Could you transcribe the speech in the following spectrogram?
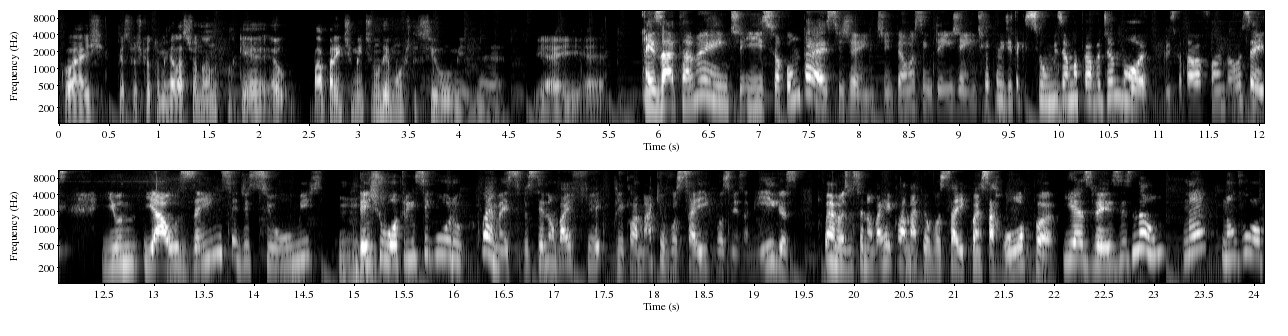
com as pessoas que eu tô me relacionando porque eu aparentemente não demonstro ciúmes, né? E aí é. Exatamente, e isso acontece, gente. Então, assim, tem gente que acredita que ciúmes é uma prova de amor, por isso que eu tava falando pra vocês. E, o- e a ausência de ciúmes Uhum. deixa o outro inseguro. Ué, mas você não vai reclamar que eu vou sair com as minhas amigas? Ué, mas você não vai reclamar que eu vou sair com essa roupa? E às vezes, não, né? Não vou.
